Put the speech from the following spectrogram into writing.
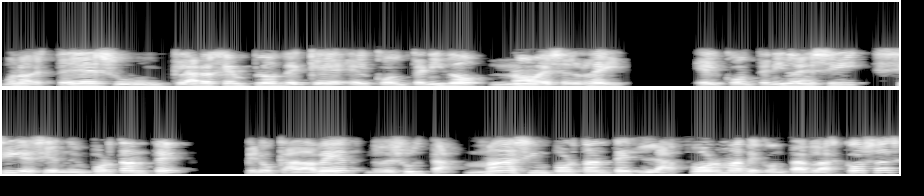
Bueno, este es un claro ejemplo de que el contenido no es el rey, el contenido en sí sigue siendo importante, pero cada vez resulta más importante la forma de contar las cosas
